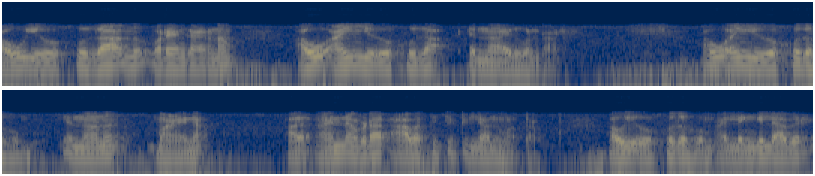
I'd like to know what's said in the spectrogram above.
ഔ യോഹുദ എന്ന് പറയാൻ കാരണം ഔ ഐ യോഹുദ എന്നായതുകൊണ്ടാണ്. ഔ ഐ യോഹുദഹും എന്നാണ് മഴന അൻ അവിടെ ആവർത്തിച്ചിട്ടില്ല എന്ന് മാത്രം. ഔ യോഹുദഹും അല്ലെങ്കിൽ അവർ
